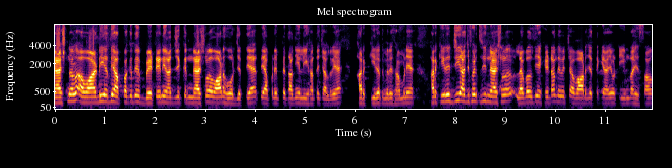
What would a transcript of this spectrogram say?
ਨੈਸ਼ਨਲ ਅਵਾਰਡੀ ਅਧਿਆਪਕ ਦੇ ਬੇਟੇ ਨੇ ਅੱਜ ਇੱਕ ਨੈਸ਼ਨਲ ਅਵਾਰਡ ਹੋਰ ਜਿੱਤਿਆ ਤੇ ਆਪਣੇ ਪਿਤਾ ਦੀਆਂ ਲੀਹਾਂ ਤੇ ਚੱਲ ਰਿਹਾ ਹੈ। ਹਰਕੀਰਤ ਮੇਰੇ ਸਾਹਮਣੇ ਹੈ। ਹਰਕੀਰਤ ਜੀ, ਅੱਜ ਫਿਰ ਤੁਸੀਂ ਨੈਸ਼ਨਲ ਲੈਵਲ ਦੀਆਂ ਖੇਡਾਂ ਦੇ ਵਿੱਚ ਅਵਾਰਡ ਜਿੱਤ ਕੇ ਆਏ ਹੋ। ਟੀਮ ਦਾ ਹਿੱਸਾ ਹੋ।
